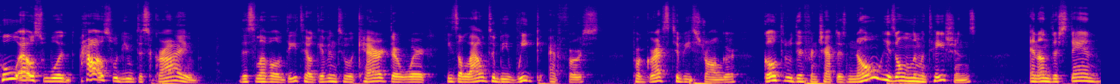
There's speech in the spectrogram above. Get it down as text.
who else would how else would you describe this level of detail given to a character where he's allowed to be weak at first, progress to be stronger, go through different chapters, know his own limitations, and understand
